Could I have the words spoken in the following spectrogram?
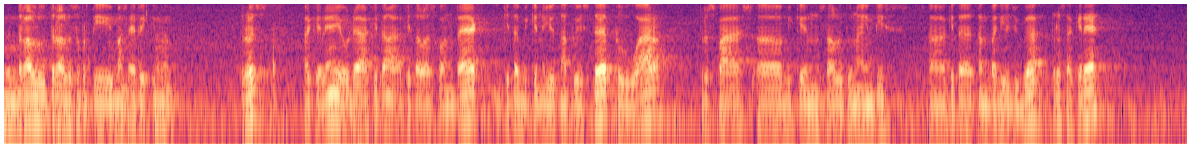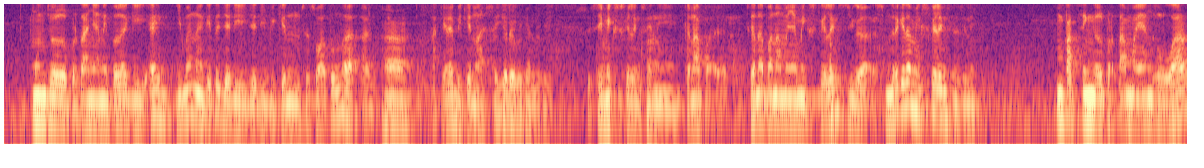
Hmm. terlalu terlalu seperti Mas Erik gitu. Terus akhirnya ya udah kita kita lost contact, kita bikin Youth Not Wasted keluar, terus pas eh, bikin Salut to 90s eh, kita tanpa dia juga, terus akhirnya muncul pertanyaan itu lagi, eh gimana kita jadi jadi bikin sesuatu nggak? Akhirnya bikinlah si akhirnya bikin lagi. Si mixed feelings ini. Kenapa kenapa namanya mixed feelings juga sebenarnya kita mixed feelings di sini. Empat single pertama yang keluar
